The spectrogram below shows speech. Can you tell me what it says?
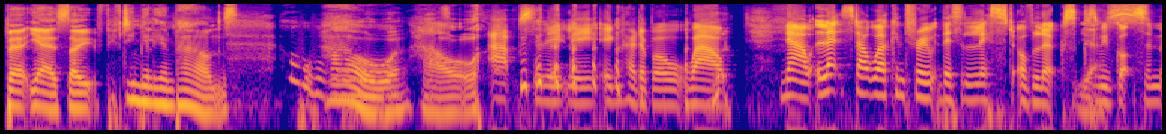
But yeah, so fifty million pounds. How? How? Absolutely incredible. Wow. Now, let's start working through this list of looks because we've got some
